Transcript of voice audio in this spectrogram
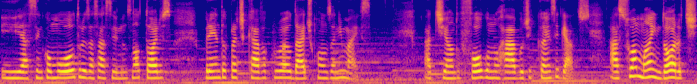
E assim como outros assassinos notórios, Brenda praticava crueldade com os animais, ateando fogo no rabo de cães e gatos. A sua mãe, Dorothy,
